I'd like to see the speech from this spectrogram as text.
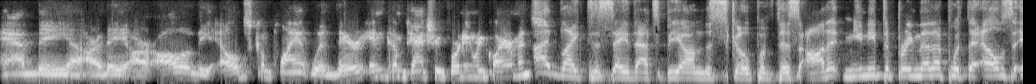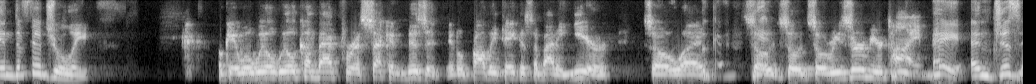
have they uh, are they are all of the elves compliant with their income tax reporting requirements? I'd like to say that's beyond the scope of this audit and you need to bring that up with the elves individually. Okay well we'll we'll come back for a second visit. It'll probably take us about a year so, uh, okay. so, yeah. so, so reserve your time. Hey, and just,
